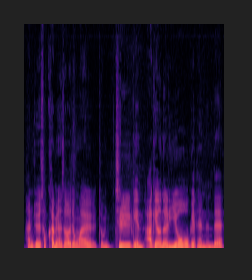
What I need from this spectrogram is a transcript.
한조에 속하면서 정말 좀 질긴 악연을 이어오게 됐는데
